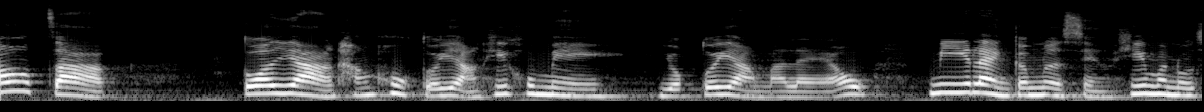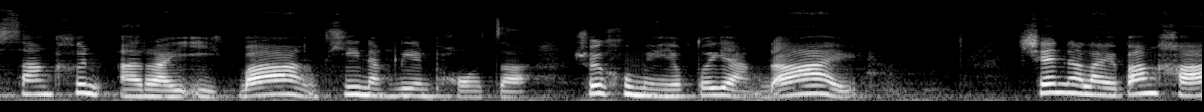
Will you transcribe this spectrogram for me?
นอกจากตัวอย่างทั้ง 6 ตัวอย่างที่ครูเมย์ยกตัวอย่างมาแล้ว มีแหล่งกำเนิดเสียงที่มนุษย์สร้างขึ้นอะไรอีกบ้าง ที่นักเรียนพอจะช่วยครูเมย์ยกตัวอย่างได้ เช่นอะไรบ้างคะ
